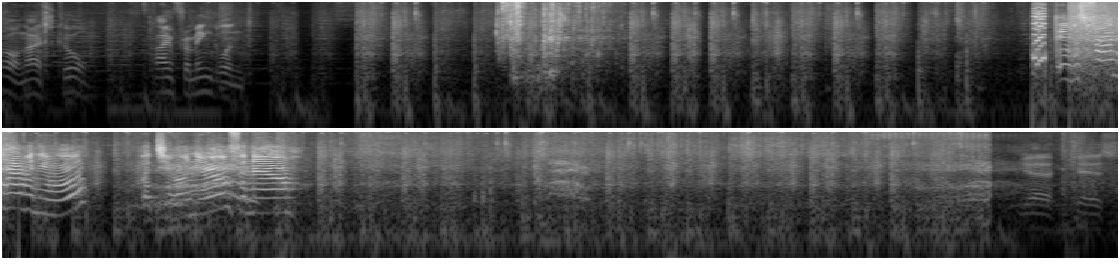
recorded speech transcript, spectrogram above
Oh, nice, cool. I'm from England. It was fun having you all, but you're on your own for now. Yeah, cheers.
